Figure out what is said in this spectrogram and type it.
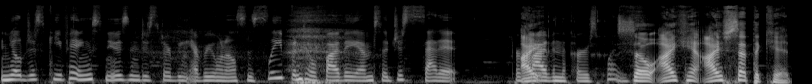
and you'll just keep hitting snooze and disturbing everyone else's sleep until 5 a.m. So just set it for I- five in the first place. So I can't. I set the kid,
